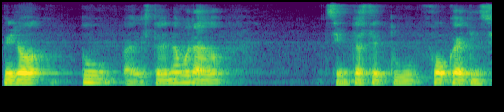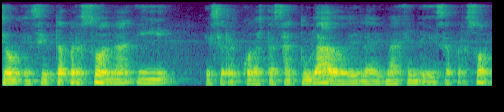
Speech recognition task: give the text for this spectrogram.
Pero tú, al estar enamorado, centraste tu foco de atención en cierta persona y ese recuerdo está saturado de la imagen de esa persona.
